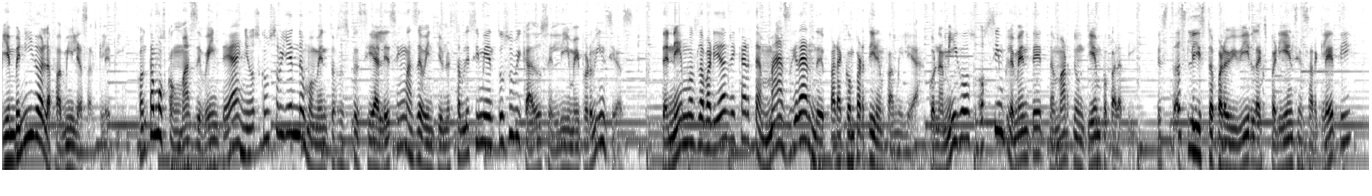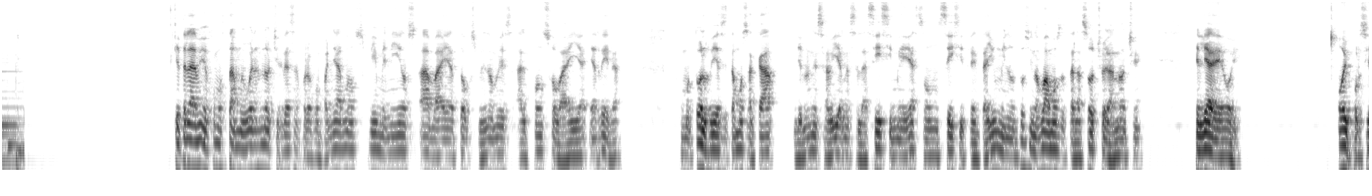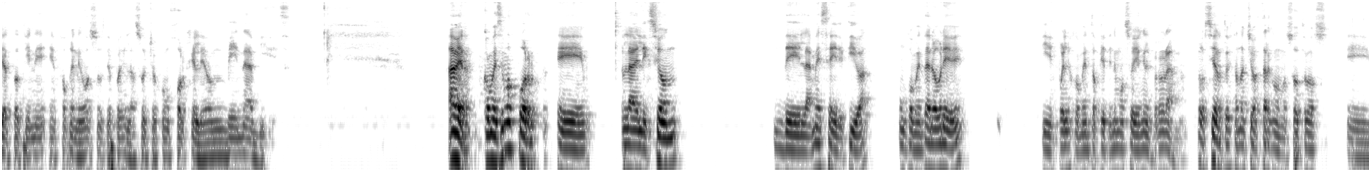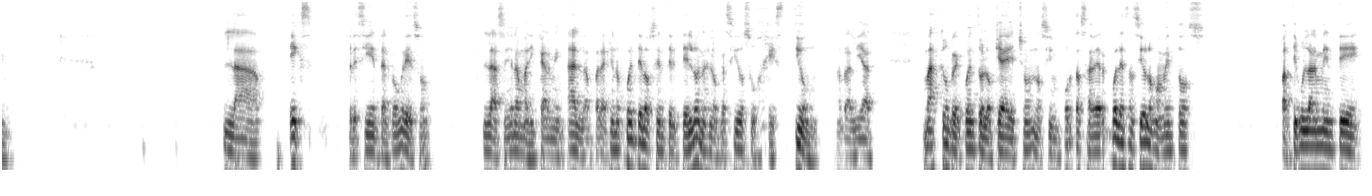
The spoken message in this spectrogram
Bienvenido a la familia Sarcleti. Contamos con más de 20 años construyendo momentos especiales en más de 21 establecimientos ubicados en Lima y provincias. Tenemos la variedad de carta más grande para compartir en familia, con amigos o simplemente tomarte un tiempo para ti. ¿Estás listo para vivir la experiencia Sarcleti? ¿Qué tal amigos? ¿Cómo están? Muy buenas noches. Gracias por acompañarnos. Bienvenidos a Bahía Talks. Mi nombre es Alfonso Bahía Herrera. Como todos los días estamos acá de lunes a viernes a las seis y media, son seis y treinta y un minutos, y nos vamos hasta las ocho de la noche el día de hoy. Hoy, por cierto, tiene enfoque negocios después de las ocho con Jorge León Benavides. A ver, comencemos por eh, la elección de la mesa directiva. Un comentario breve y después les comento qué tenemos hoy en el programa. Por cierto, esta noche va a estar con nosotros eh, la ex presidenta del Congreso, la señora Mari Carmen Alba, para que nos cuente los entretelones, lo que ha sido su gestión, en realidad. Más que un recuento de lo que ha hecho, nos importa saber cuáles han sido los momentos particularmente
